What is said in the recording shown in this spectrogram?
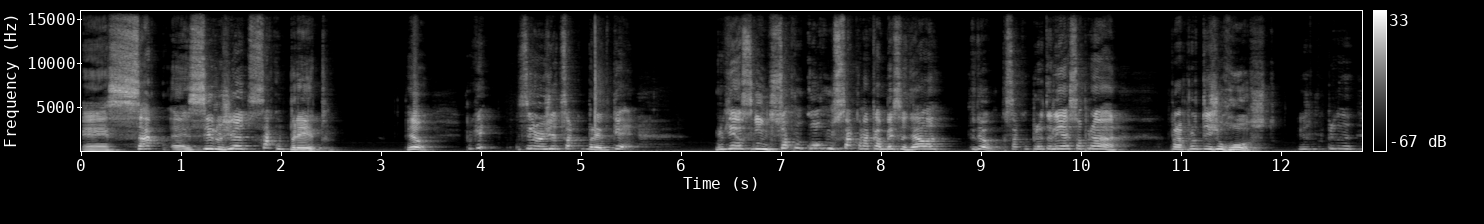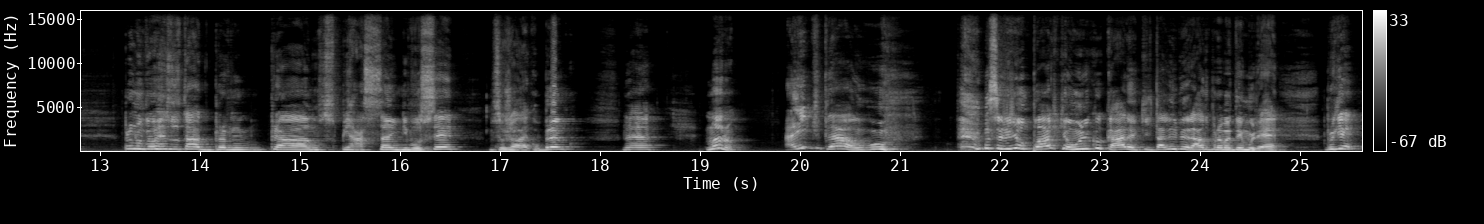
É, saco, é cirurgia de saco preto. Entendeu? Porque. Cirurgia de saco preto, porque. Porque é o seguinte, só com um saco na cabeça dela, entendeu? O saco preto ali é só pra. pra proteger o rosto. Pra não ver o resultado, pra, pra não espirrar sangue em você, no seu jaleco branco, né? Mano, Aí que tá, o, o cirurgião plástico é o único cara que tá liberado para bater mulher. Porque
